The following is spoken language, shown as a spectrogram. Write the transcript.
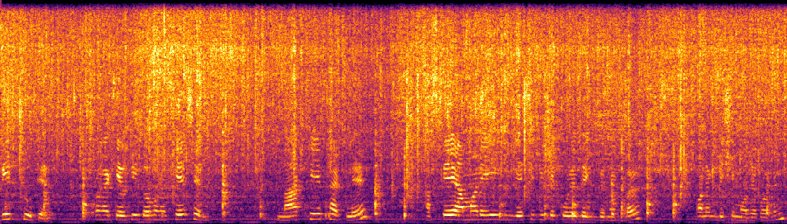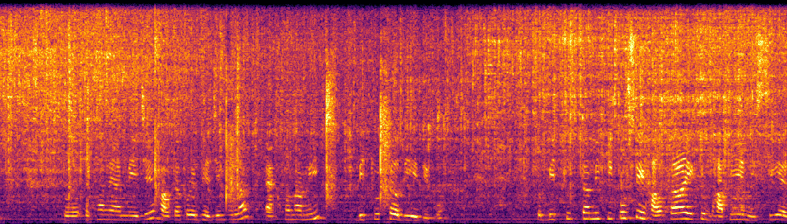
বিটরুটের। আপনারা কেউ কি কখনো খেয়েছেন? না খেয়ে থাকলে আজকে আমার এই রেসিপিতে করে দেখবেন একবার। অনেক বেশি মজা পাবেন। তো এখানে আমি এই যে হালকা করে ভেজে নিলাম। এখন আমি বিটরুটটাও দিয়ে দিব। তো বিটরুটটা আমি কি করছি? হালকা একটু ভাপিয়ে নিচ্ছি আর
